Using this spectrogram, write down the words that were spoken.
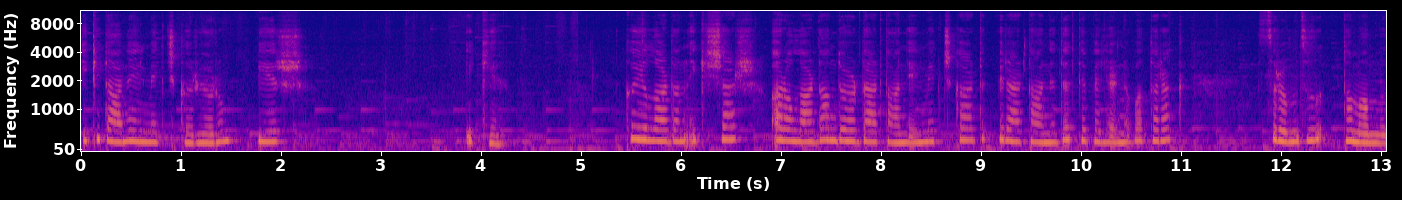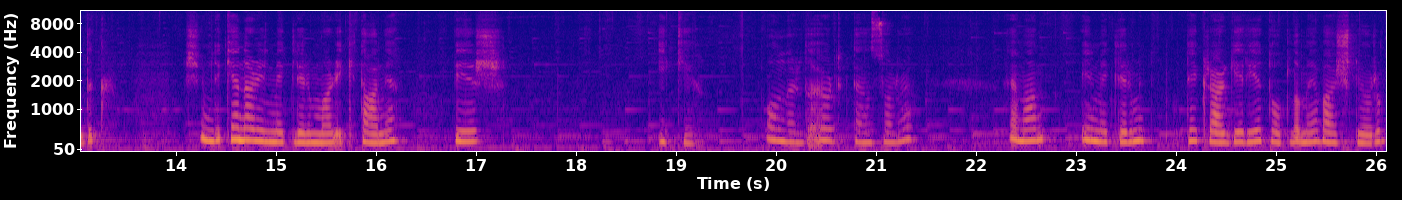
iki tane ilmek çıkarıyorum. 1 2 kıyılardan ikişer aralardan dörder tane ilmek çıkardık. Birer tane de tepelerine batarak sıramızı tamamladık. Şimdi kenar ilmeklerim var iki tane. 1 2 onları da ördükten sonra hemen ilmeklerimi tekrar geriye toplamaya başlıyorum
